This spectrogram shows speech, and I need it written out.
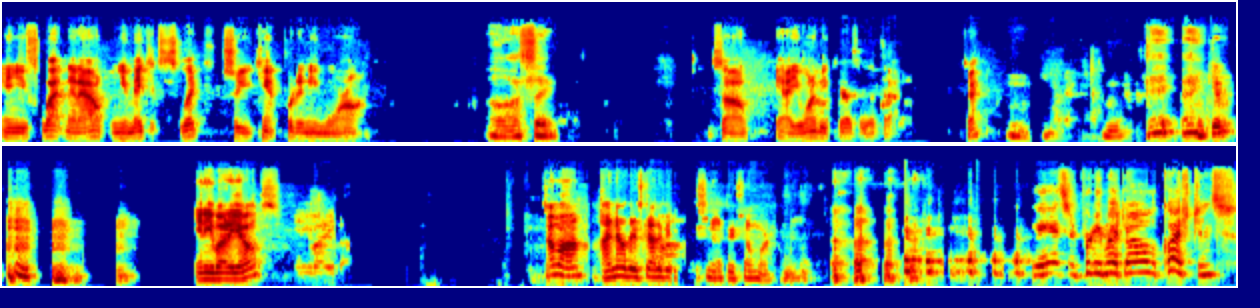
and you flatten it out and you make it slick so you can't put any more on. Oh, I see. So yeah, you want to be careful with that. Okay. Mm-hmm. Mm-hmm. Okay, thank you. Anybody else? Anybody? Come on. I know there's got to be a question out there somewhere. You answered pretty much all the questions.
